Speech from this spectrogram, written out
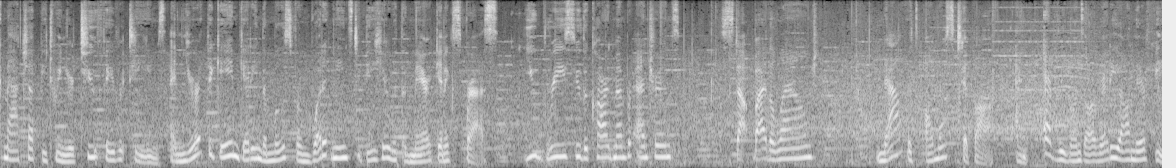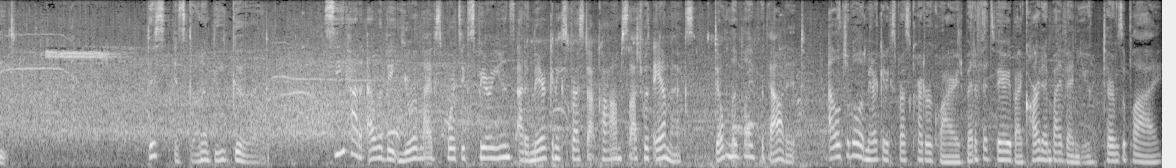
matchup between your two favorite teams, and you're at the game getting the most from what it means to be here with American Express. You breeze through the card member entrance, stop by the lounge. Now it's almost tip off, and everyone's already on their feet. This is gonna be good. See how to elevate your live sports experience at americanexpress.com slash with Amex. Don't live life without it. Eligible American Express card required. Benefits vary by card and by venue. Terms apply.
